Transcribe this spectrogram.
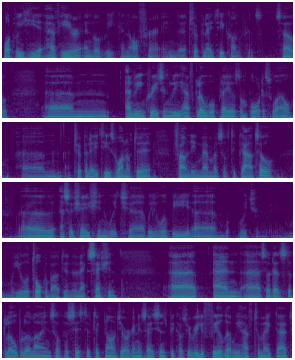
what we he have here and what we can offer in the AAAT conference. So, um, and we increasingly have global players on board as well. Um, AAAT is one of the founding members of the GAATO uh, association, which uh, we will be, uh, which we will talk about in the next session. And so that's the Global Alliance of Assistive Technology Organizations because we really feel that we have to make that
